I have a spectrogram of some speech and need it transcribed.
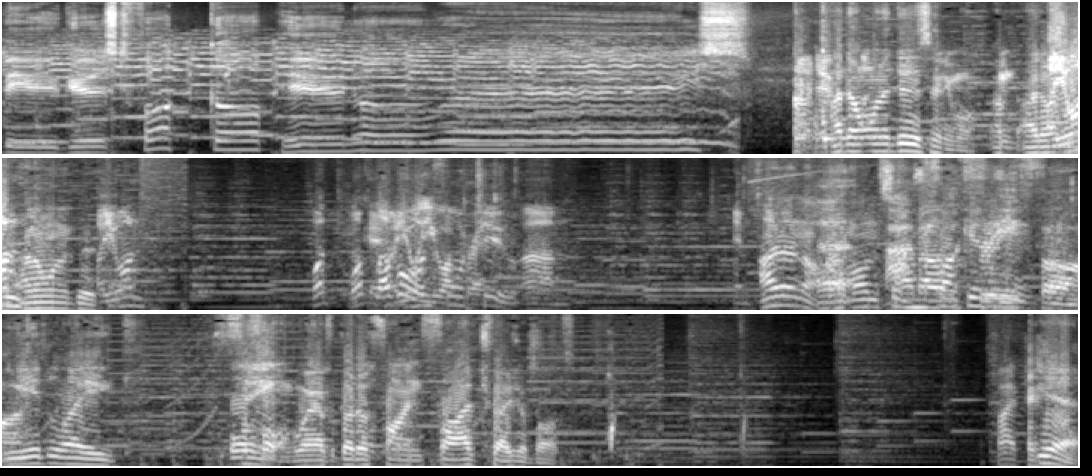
Biggest fuck up in a race. I don't want to do this anymore. I'm, I don't. Are you on? I don't want to do Are this. you on? What what Okay, level are are you you on on? four two? Um, I don't know. I'm on some I'm fucking free fall. weird like thing where I've got to find five treasure boxes. Five Yeah.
